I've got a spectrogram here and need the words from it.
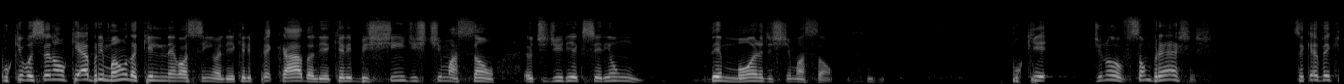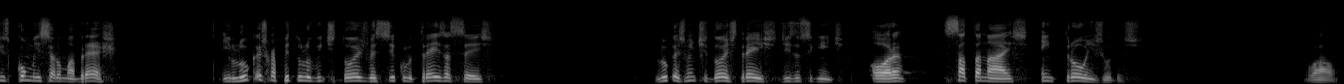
porque você não quer abrir mão daquele negocinho ali, aquele pecado ali, aquele bichinho de estimação. Eu te diria que seria um demônio de estimação. Porque, de novo, são brechas. Você quer ver que, como isso era uma brecha? em Lucas capítulo 22, versículo 3 a 6. Lucas 22, 3 diz o seguinte: Ora, Satanás entrou em Judas. Uau!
